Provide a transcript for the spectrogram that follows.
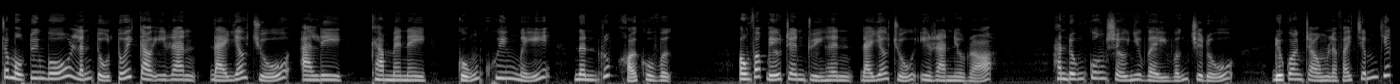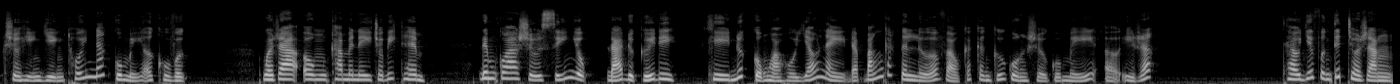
Trong một tuyên bố, lãnh tụ tối cao Iran, đại giáo chủ Ali Khamenei cũng khuyên Mỹ nên rút khỏi khu vực. Ông phát biểu trên truyền hình, đại giáo chủ Iran nêu rõ, hành động quân sự như vậy vẫn chưa đủ. Điều quan trọng là phải chấm dứt sự hiện diện thối nát của Mỹ ở khu vực. Ngoài ra, ông Khamenei cho biết thêm – Đêm qua, sự sỉ nhục đã được gửi đi khi nước Cộng hòa Hồi giáo này đã bắn các tên lửa vào các căn cứ quân sự của Mỹ ở Iraq. Theo giới phân tích cho rằng,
